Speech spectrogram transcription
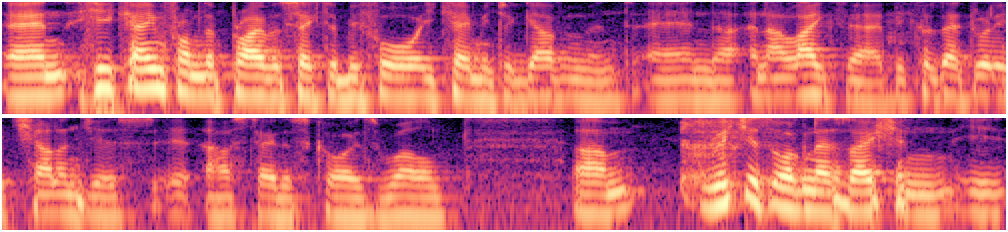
And he came from the private sector before he came into government. And, uh, and I like that because that really challenges uh, our status quo as well. Um, Richard's organization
